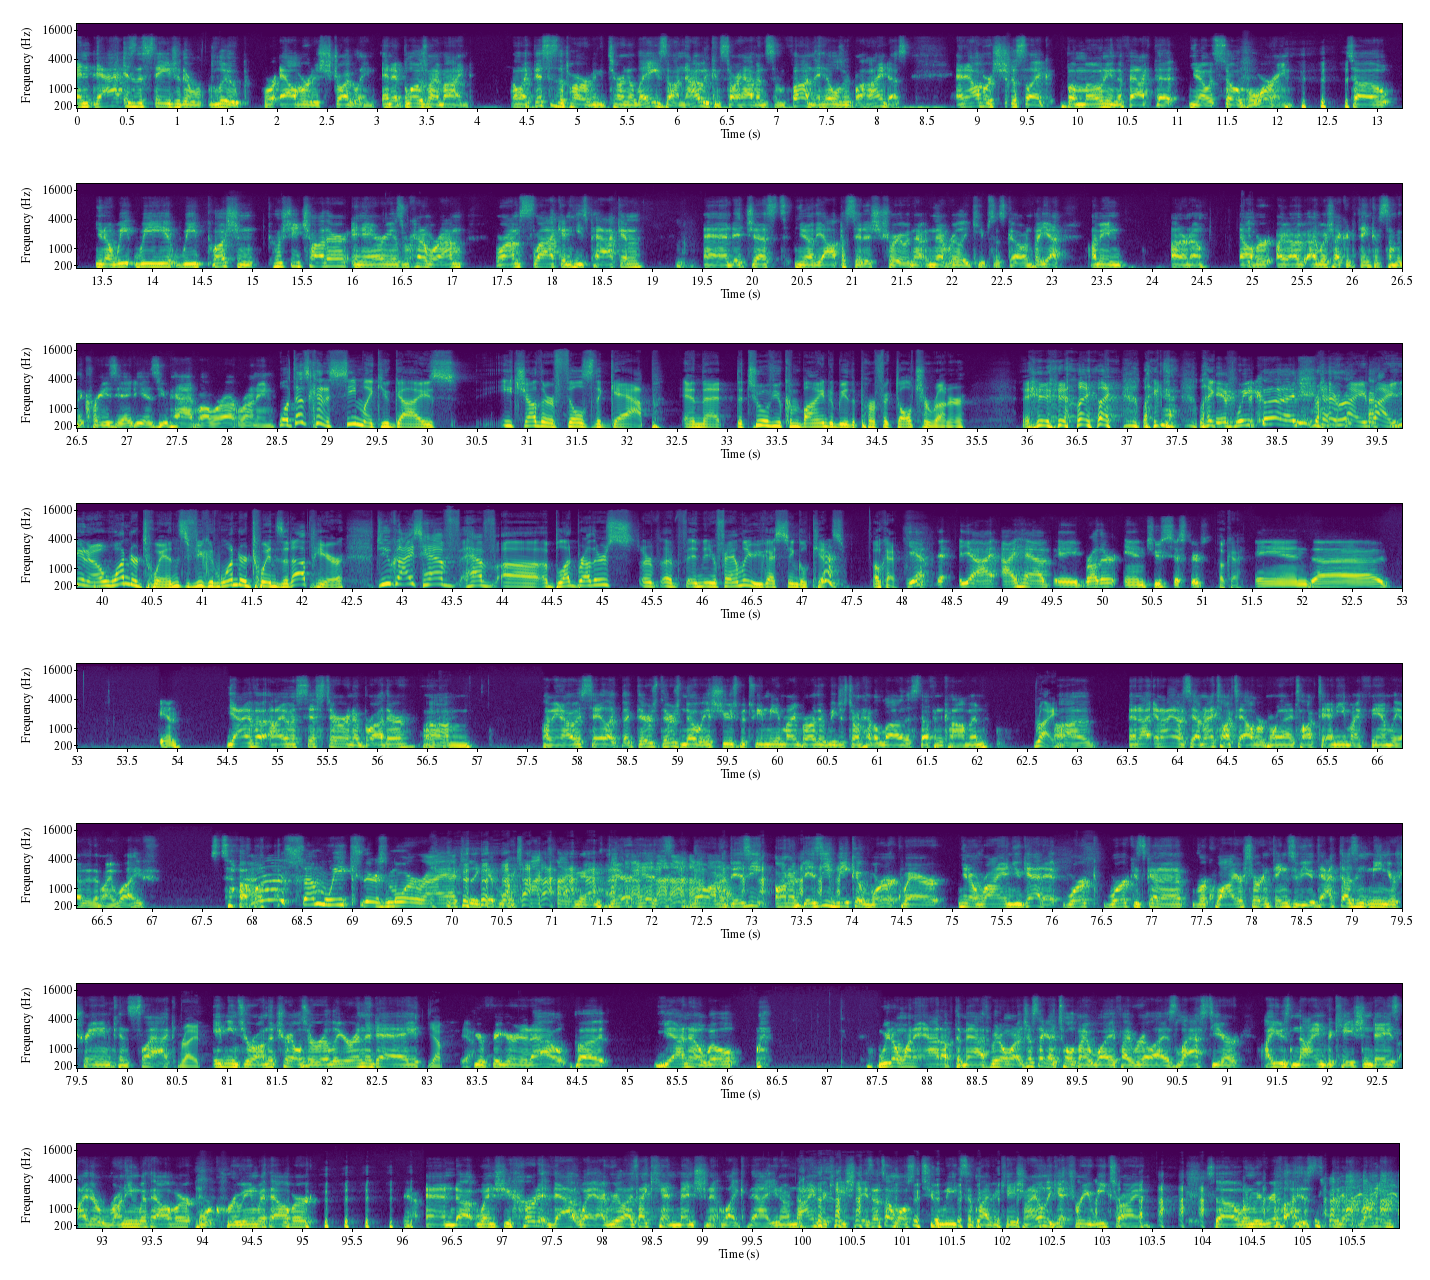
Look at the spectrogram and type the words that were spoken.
And that is the stage of the loop where Albert is struggling. And it blows my mind. I'm like, this is the part where we can turn the legs on. Now we can start having some fun. The hills are behind us. And Albert's just like bemoaning the fact that, you know, it's so boring. so, you know, we we we push and push each other in areas where kind of where I'm where I'm slacking, he's packing. and it just you know the opposite is true, and that and that really keeps us going. But yeah, I mean, I don't know. Albert, I, I I wish I could think of some of the crazy ideas you've had while we're out running. Well, it does kind of seem like you guys, each other fills the gap, and that the two of you combined would be the perfect ultra runner. like, like, like, like If we could, right, right, right. You know, Wonder Twins. If you could Wonder Twins it up here, do you guys have have uh, blood brothers or uh, in your family? Or are you guys single kids? Okay, yeah, yeah. I, I have a brother and two sisters, okay. and uh, Dan. Yeah, I have a I have a sister and a brother. Um, I mean, I always say like like there's there's no issues between me and my brother. We just don't have a lot of the stuff in common. Right. Uh, and I and I obviously I mean I talk to Albert more than I talk to any of my family other than my wife. So Uh, some weeks there's more where I actually get more talk time in. there is no on a busy on a busy week at work where you know Ryan, you get it. Work work is going to require certain things of you. That doesn't mean your training can slack. Right. It means you're on the trails earlier in the day. yep. You're figuring it out. But yeah, no, we'll. We don't want to add up the math. We don't want to, just like I told my wife. I realized last year I used nine vacation days either running with Albert or crewing with Albert. And uh, when she heard it that way, I realized I can't mention it like that. You know, nine vacation days, that's almost two weeks of my vacation. I only get three weeks, Ryan. So when we realized, you know, running,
